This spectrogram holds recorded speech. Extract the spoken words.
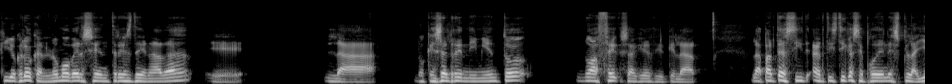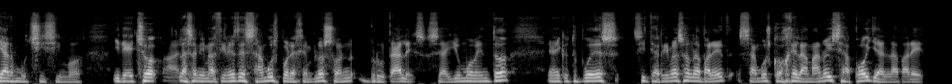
Yo creo que al no moverse en 3D nada, eh, la, lo que es el rendimiento no afecta, o sea, quiero decir que la, la parte artística se pueden explayar muchísimo. Y de hecho, las animaciones de Samus, por ejemplo, son brutales. O sea, hay un momento en el que tú puedes, si te arrimas a una pared, Samus coge la mano y se apoya en la pared.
